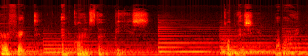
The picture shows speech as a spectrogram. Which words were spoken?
perfect and constant peace. God bless you. Bye bye.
